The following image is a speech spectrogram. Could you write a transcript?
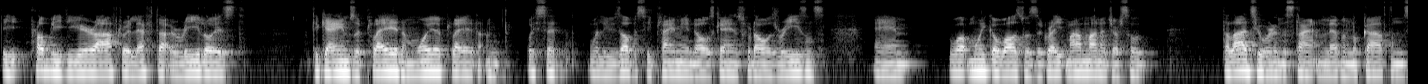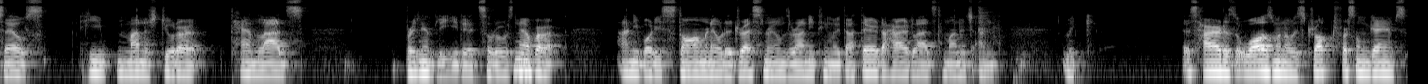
the probably the year after I left that I realised the games I played and why I played. And I said, well, he was obviously playing me in those games for those reasons. Um, what Michael was was a great man manager. So the lads who were in the starting eleven look after themselves. He managed the other ten lads brilliantly. He did. So there was never anybody storming out of dressing rooms or anything like that. They're the hard lads to manage, and like as hard as it was when I was dropped for some games,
